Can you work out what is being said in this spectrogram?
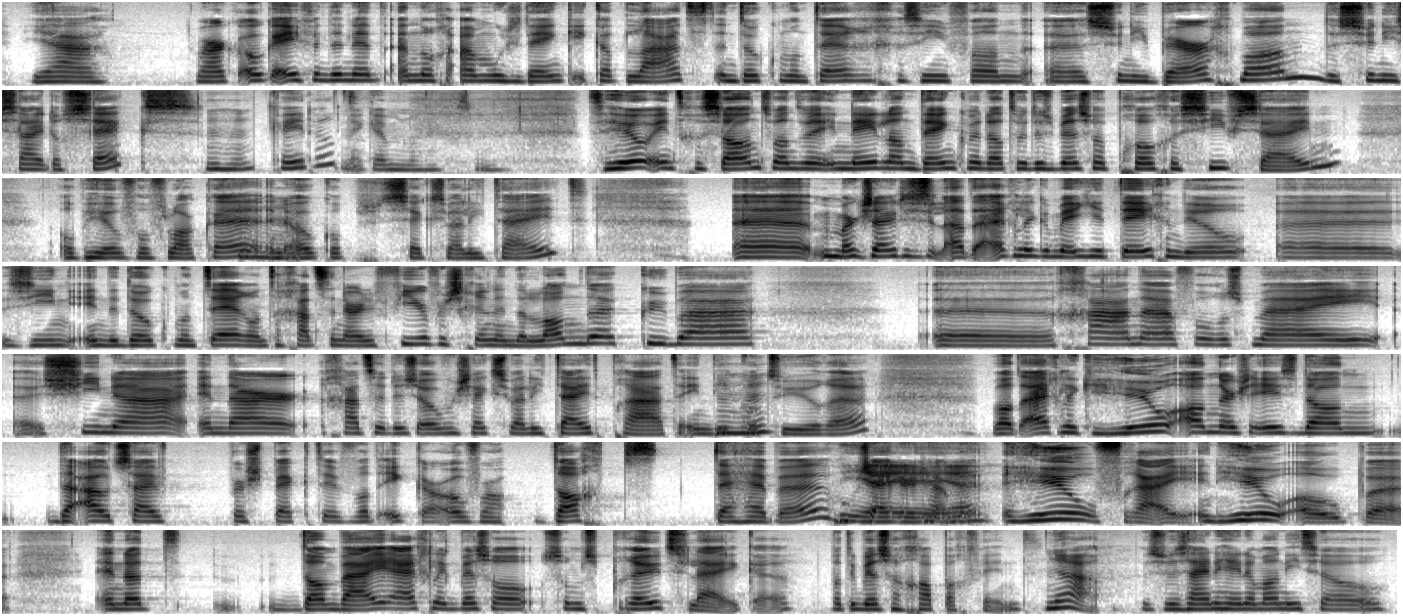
ja. Waar ik ook even net aan nog aan moest denken. Ik had laatst een documentaire gezien van uh, Sunny Bergman, de Sunny Side of Sex. Mm -hmm. Ken je dat? Nee, ik heb hem nog niet gezien. Het is heel interessant, want we in Nederland denken we dat we dus best wel progressief zijn op heel veel vlakken mm -hmm. en ook op seksualiteit. Uh, maar zij dus laat eigenlijk een beetje het tegendeel uh, zien in de documentaire. Want dan gaat ze naar de vier verschillende landen: Cuba, uh, Ghana volgens mij, uh, China. En daar gaat ze dus over seksualiteit praten in die mm -hmm. culturen. Wat eigenlijk heel anders is dan de outside perspective wat ik erover dacht te hebben. Hoe Ja, zij er ja, ja. hebben. Heel vrij en heel open. En dat dan wij eigenlijk best wel soms preuts lijken. Wat ik best wel grappig vind. Ja, Dus we zijn helemaal niet zo...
